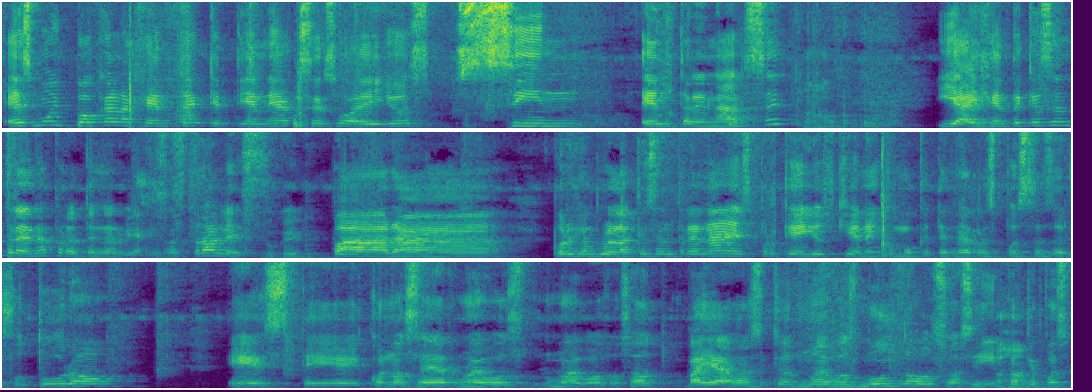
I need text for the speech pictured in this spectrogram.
es muy poca la gente que tiene acceso a ellos sin entrenarse. Ajá. Y hay gente que se entrena para tener viajes astrales. Ok. Para, por ejemplo, la que se entrena es porque ellos quieren como que tener respuestas del futuro, este, conocer nuevos, nuevos, o sea, vaya, así que nuevos mundos o así, Ajá. porque pues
